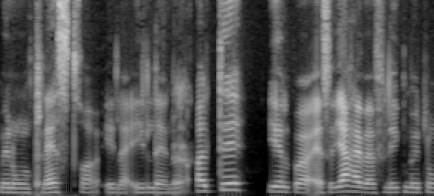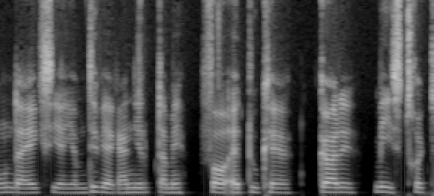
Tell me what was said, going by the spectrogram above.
med nogle plastre eller et eller andet. Ja. Og det hjælper, altså jeg har i hvert fald ikke mødt nogen, der ikke siger, jamen det vil jeg gerne hjælpe dig med, for at du kan gøre det mest trygt.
